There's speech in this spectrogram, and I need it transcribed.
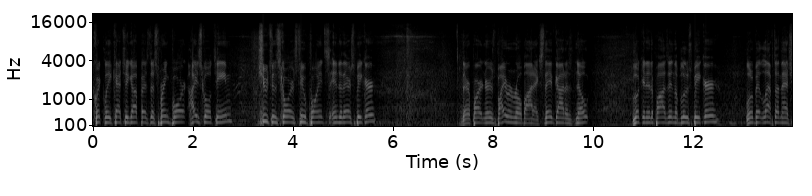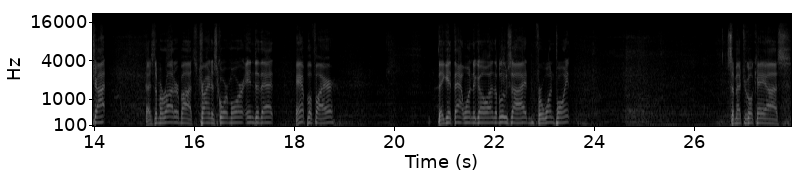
quickly catching up as the Springport High School team shoots and scores two points into their speaker. Their partners, Byron Robotics, they've got a note looking to deposit in the blue speaker. A little bit left on that shot as the Marauder bots trying to score more into that amplifier. They get that one to go on the blue side for one point. Symmetrical Chaos.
